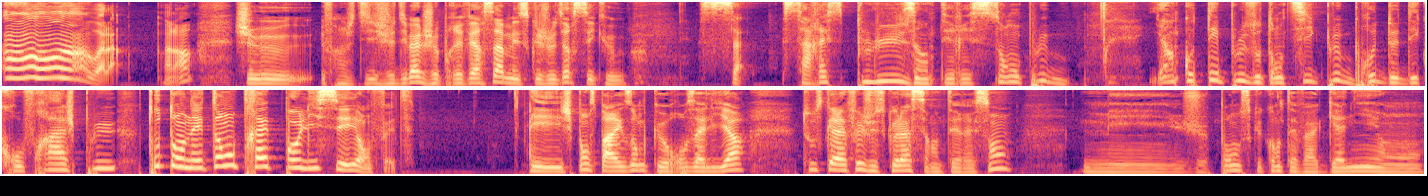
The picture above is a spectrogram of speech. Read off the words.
Voilà. Voilà. Je, enfin, je dis, je dis pas que je préfère ça, mais ce que je veux dire, c'est que ça, ça reste plus intéressant, plus il y a un côté plus authentique, plus brut de décroffrage, plus tout en étant très polissé en fait. Et je pense par exemple que Rosalia, tout ce qu'elle a fait jusque-là, c'est intéressant, mais je pense que quand elle va gagner en,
